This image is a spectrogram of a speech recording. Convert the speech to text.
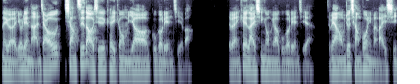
那个有点难。假如想知道，其实可以跟我们要 Google 连接吧，对不对？你可以来信跟我们要 Google 连接，怎么样？我们就强迫你们来信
